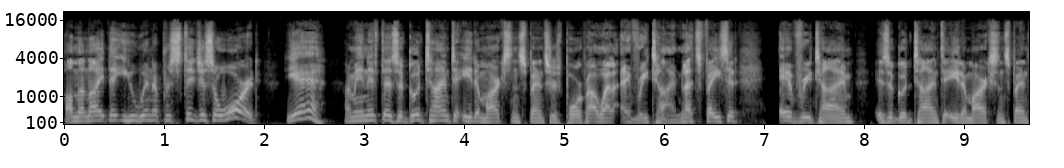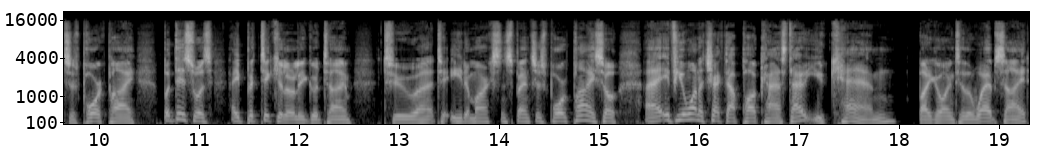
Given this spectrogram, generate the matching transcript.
on the night that you win a prestigious award? Yeah. I mean, if there's a good time to eat a Marks and Spencer's pork pie, well, every time. Let's face it, every time is a good time to eat a Marks and Spencer's pork pie, but this was a particularly good time to uh, to eat a Marks and Spencer's pork pie. So, uh, if you want to check that podcast out, you can by going to the website,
